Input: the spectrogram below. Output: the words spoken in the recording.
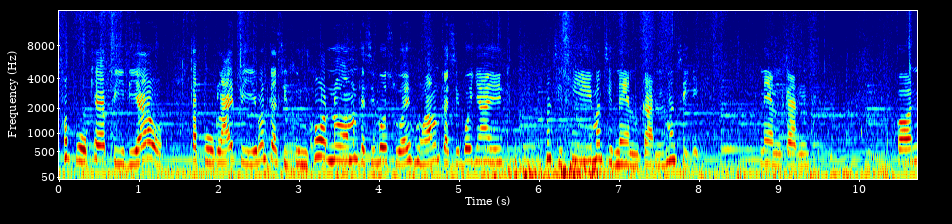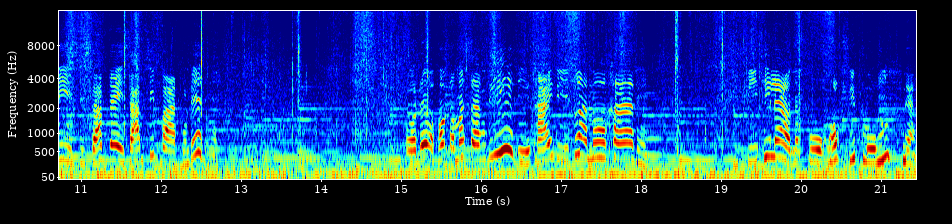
เขาปลูกแค่ปีเดียวถ้าปลูกหลายปีมันก็สิขึ้นโค่นเนอมันก็สิบ่สวยหัวมันก็สิบ่ใหญ่มันสิทีมันสิแน่นกันมันสิแน่นกันก็นี่สิซับได้สามสิบบาทคุณเด้เนี่ย ออเดอร์เขาก็มาสั่งดีดีขายดีเพื่อโนคาเนี่ยปีที่แล้วนะปลูกหกสิบหลุมเนี่ย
